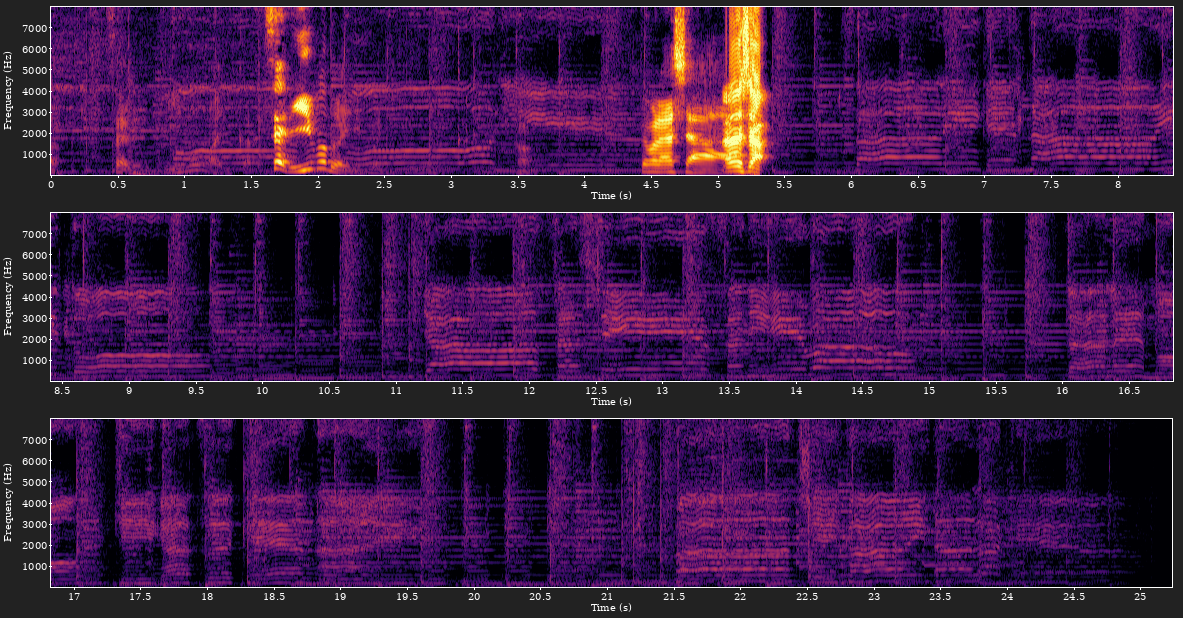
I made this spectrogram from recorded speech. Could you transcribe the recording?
ね。いいものはいいから。そうやね。いいものはいいでもらいました。ありがとうございました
